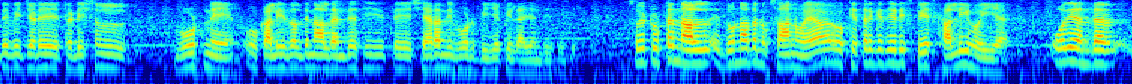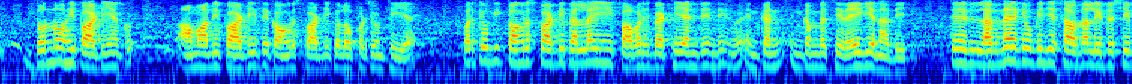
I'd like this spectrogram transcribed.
ਦੇ ਵਿੱਚ ਜਿਹੜੇ ਟ੍ਰੈਡੀਸ਼ਨਲ ਵੋਟ ਨੇ, ਉਹ ਅਕਾਲੀ ਦਲ ਦੇ ਨਾਲ ਰਹਿੰਦੇ ਸੀ ਤੇ ਸ਼ਹਿਰਾਂ ਦੀ ਵੋਟ ਬੀਜੇਪੀ ਲੈ ਜਾਂਦੀ ਸੀਗੀ ਸੋ ਇਹ ਟੁੱਟਣ ਨਾਲ ਦੋਨਾਂ ਦਾ ਨੁਕਸਾਨ ਹੋਇਆ। ਉਹ ਕਿਤੇ ਨਾ ਕਿਤੇ ਜਿਹੜੀ ਸਪੇਸ ਖਾਲੀ ਹੋਈ ਹੈ, ਉਹਦੇ ਅੰਦਰ ਦੋਨੋਂ ਹੀ ਪਾਰਟੀਆਂ ਕੋ- ਆਮ ਆਦਮੀ ਪਾਰਟੀ ਤੇ ਕਾਂਗਰਸ ਪਾਰਟੀ ਕੋਲ ਓਪਰਚੁਨਿਟੀ ਹੈ। ਪਰ ਕਿਉਂਕਿ ਕਾਂਗਰਸ ਪਾਰਟੀ ਪਹਿਲਾਂ ਹੀ ਪਾਵਰ 'ਚ ਬੈਠੀ ਹੈ ਇਨਕੰਬੈਂਸੀ ਰਹੇਗੀ ਇਹਨਾਂ ਦੀ। ਤੇ ਲੱਗਦਾ ਹੈ ਕਿਉਂਕਿ ਜਿਸ ਹਿਸਾਬ ਨਾਲ ਲੀਡਰਸ਼ਿਪ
